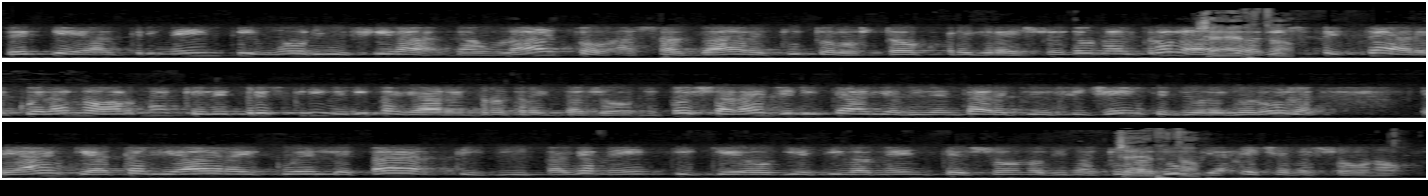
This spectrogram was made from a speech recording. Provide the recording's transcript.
perché altrimenti non riuscirà da un lato a saldare tutto lo stock pregresso e da un altro lato certo. a rispettare quella norma che le prescrive di pagare entro 30 giorni. Poi sarà l'Italia a diventare più efficiente, più rigorosa e anche a tagliare quelle parti di pagamenti che obiettivamente sono di natura certo. dubbia e ce ne sono.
